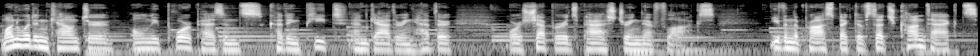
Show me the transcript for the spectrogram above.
one would encounter only poor peasants cutting peat and gathering heather, or shepherds pasturing their flocks. Even the prospect of such contacts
